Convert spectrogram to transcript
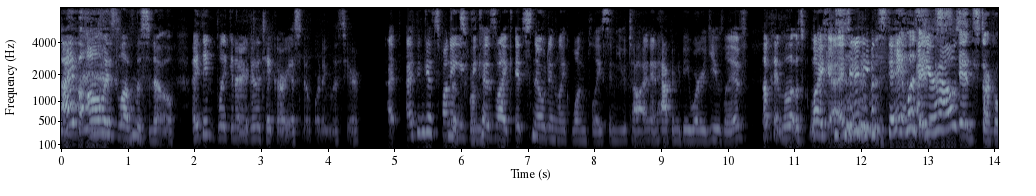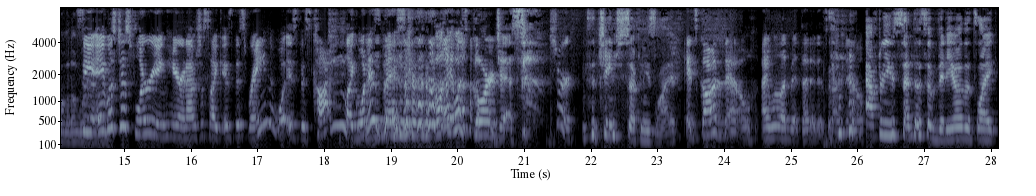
I've always loved the snow. I think Blake and I are going to take Aria snowboarding this year. I, I think it's funny That's fun. because like it snowed in like one place in Utah and it happened to be where you live. Okay, well, it was Like it didn't even stick It was- at your house. It stuck a little. See, it was just flurrying here, and I was just like, "Is this rain? What is this cotton? Like, what is this?" well, it was gorgeous. sure. Changed Stephanie's life. It's gone now. I will admit that it is gone now. After you sent us a video that's like,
